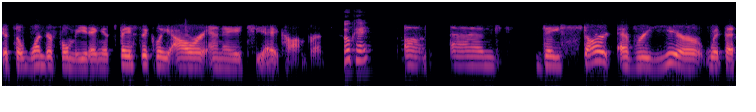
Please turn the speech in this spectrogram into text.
it's a wonderful meeting. It's basically our NATA conference, okay. um, and they start every year with a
